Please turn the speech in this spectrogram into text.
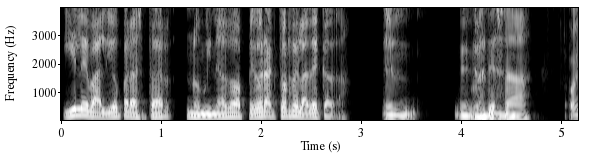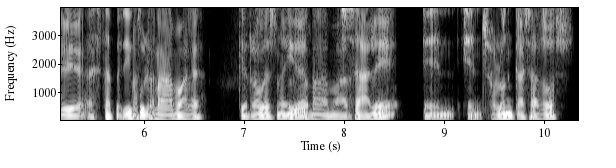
y le valió para estar nominado a peor actor de la década. En, gracias mm. a, Oye, a esta película. No está nada mal, ¿eh? Que Robert Schneider sale en, Solo en Casa 2.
